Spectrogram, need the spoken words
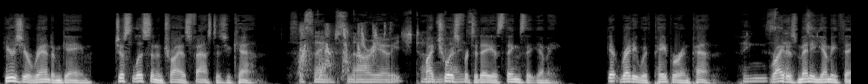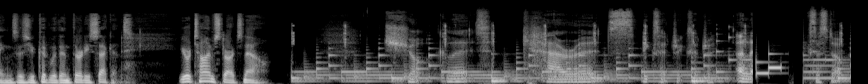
Here's your random game. Just listen and try as fast as you can. It's the same scenario each time. My choice for today is things that yummy. Get ready with paper and pen. Things Write as many yummy things as you could within 30 seconds. Your time starts now. Chocolate, carrots, etc., etc. Alexa, stop.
